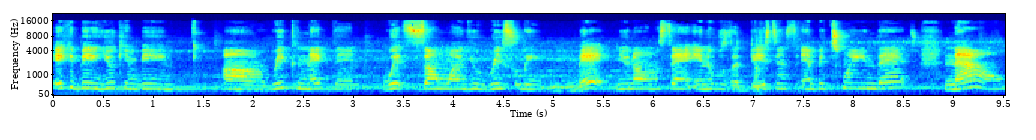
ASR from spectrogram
It could be you can be um, reconnecting with someone you recently met. You know what I'm saying? And it was a distance in between that. Now,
